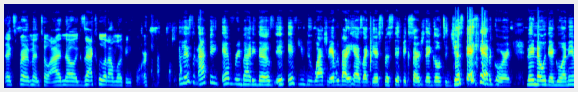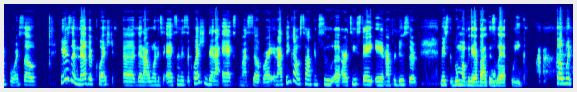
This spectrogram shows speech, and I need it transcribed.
experimental. I know exactly what I'm looking for. listen, I think everybody does. If if you do watch it, everybody has like their specific search. They go to just that category. They know what they're going in for. So here's another question uh, that I wanted to ask, and it's a question that I asked myself, right? And I think I was talking to uh, Artiste and our producer, Mr. Boom, over there about this last week. So when it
